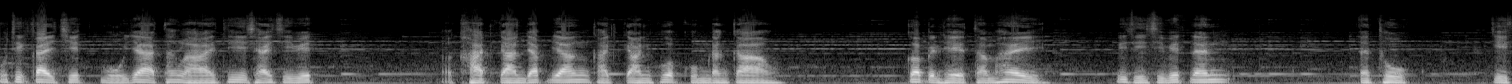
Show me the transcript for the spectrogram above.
ู้ที่ใกล้ชิดหมู่ญาติทั้งหลายที่ใช้ชีวิต ขาดการยับยั้งขาดการควบคุมดังกล่าว ก็เป็นเหตุทำให้วิถีชีวิตนั้นถูกกีด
